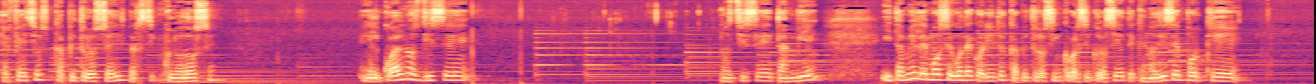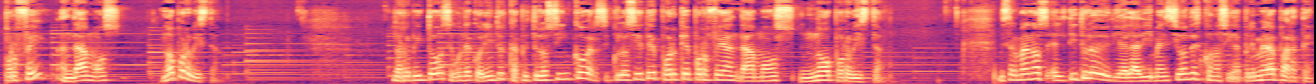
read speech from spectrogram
Efesios capítulo 6, versículo 12 en el cual nos dice, nos dice también, y también leemos 2 Corintios capítulo 5 versículo 7, que nos dice, porque por fe andamos, no por vista. Lo repito, 2 Corintios capítulo 5 versículo 7, porque por fe andamos, no por vista. Mis hermanos, el título de hoy día, la dimensión desconocida, primera parte.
